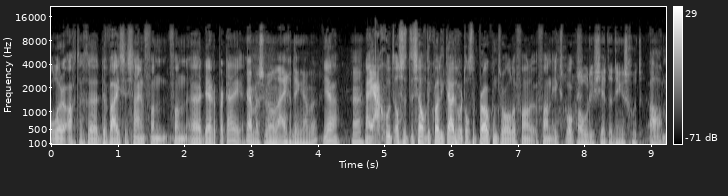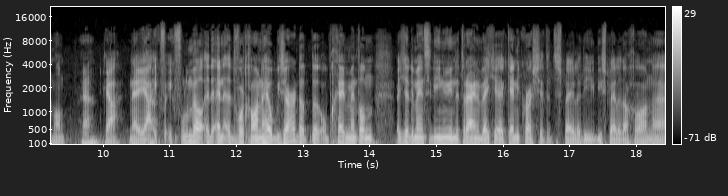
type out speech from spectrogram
controller-achtige devices zijn van, van eh, derde partijen. ja, maar ze willen een eigen ding hebben. Ja. Ja. Nou ja, goed, als het dezelfde kwaliteit wordt als de Pro-controller van, van Xbox. Holy shit, dat ding is goed. Oh man. Ja. Ja, nee, ja, Ja. Ik, ik voel hem wel. En, en het wordt gewoon heel bizar dat, dat op een gegeven moment dan, weet je, de mensen die nu in de trein een beetje Candy Crush zitten te spelen, die, die spelen dan gewoon, eh,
